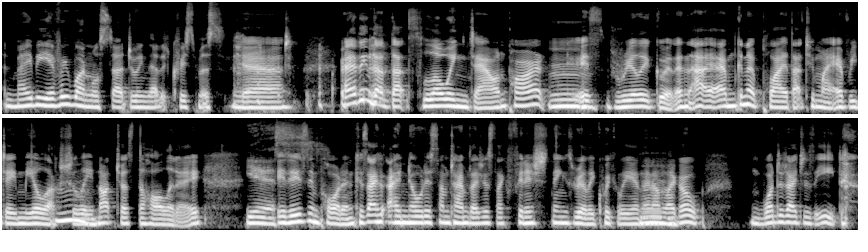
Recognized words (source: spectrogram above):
And maybe everyone will start doing that at Christmas. Yeah. I think that that slowing down part mm. is really good. And I, I'm going to apply that to my everyday meal, actually, mm. not just the holiday. Yes. It is important because I, I notice sometimes I just like finish things really quickly and then I'm mm. like, oh, what did I just eat?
